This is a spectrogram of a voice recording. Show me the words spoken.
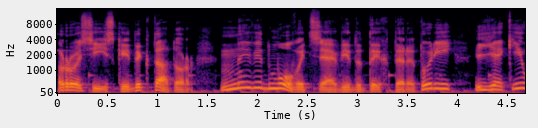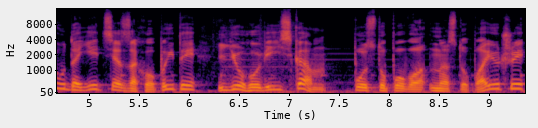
російський диктатор не відмовиться від тих територій, які удається захопити його військам, поступово наступаючи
